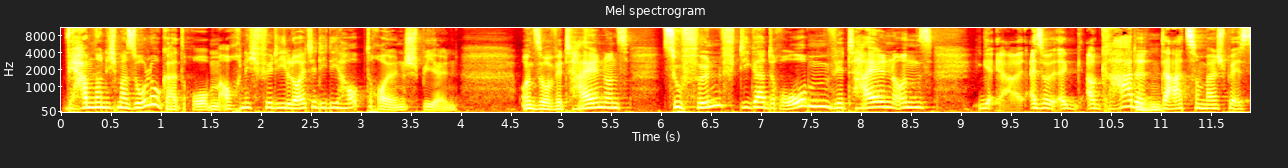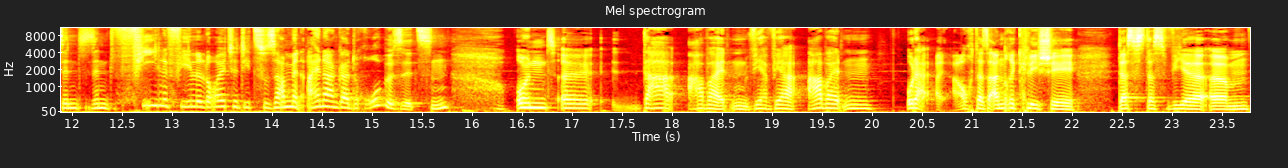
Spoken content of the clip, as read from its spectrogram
wir haben noch nicht mal Solo-Garderoben, auch nicht für die Leute, die die Hauptrollen spielen. Und so, wir teilen uns zu fünf die Garderoben, wir teilen uns, also äh, gerade da zum Beispiel, es sind, sind viele, viele Leute, die zusammen in einer Garderobe sitzen und äh, da arbeiten. Wir, wir arbeiten, oder auch das andere Klischee, dass, dass wir ähm,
